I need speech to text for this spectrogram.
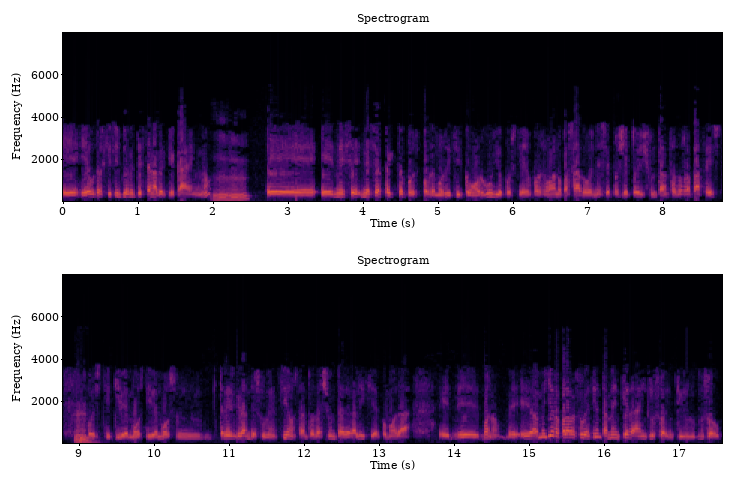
Eh, eh, e, e outras que simplemente están a ver que caen, non? Uh -huh. Eh, en ese, nese aspecto, pues podemos dicir con orgullo pois que pues, o ano pasado, en ese proxecto de xuntanza dos rapaces, uh -huh. pues tivemos tivemos mm, tres grandes subvencións, tanto da Xunta de Galicia como da eh, de, bueno, eh, eh a mellor a palabra subvención tamén queda incluso incluso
